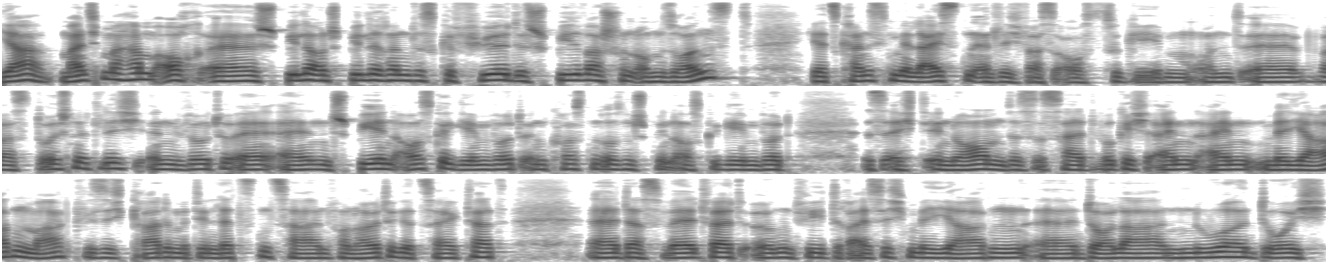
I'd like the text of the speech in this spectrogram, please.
Ja, manchmal haben auch äh, Spieler und Spielerinnen das Gefühl, das Spiel war schon umsonst, jetzt kann ich es mir leisten, endlich was auszugeben. Und äh, was durchschnittlich in virtuellen Spielen ausgegeben wird, in kostenlosen Spielen ausgegeben wird, ist echt enorm. Das ist halt wirklich ein, ein Milliardenmarkt, wie sich gerade mit den letzten Zahlen von heute gezeigt hat, äh, dass weltweit irgendwie 30 Milliarden äh, Dollar nur durch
